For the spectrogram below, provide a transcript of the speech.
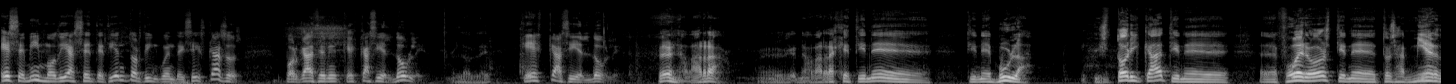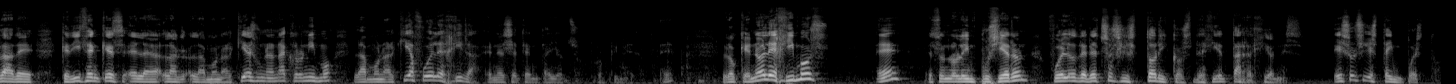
ese mismo día 756 casos por cada 100.000, que es casi el doble. El doble. Que es casi el doble. Pero en Navarra. Navarra es que tiene, tiene bula histórica, tiene eh, fueros, tiene toda esa mierda de que dicen que es la, monarquía es un anacronismo. La monarquía fue elegida en el 78, lo primero. ¿eh? Lo que no elegimos, ¿eh? eso no lo impusieron, fue los derechos históricos de ciertas regiones. Eso sí está impuesto.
